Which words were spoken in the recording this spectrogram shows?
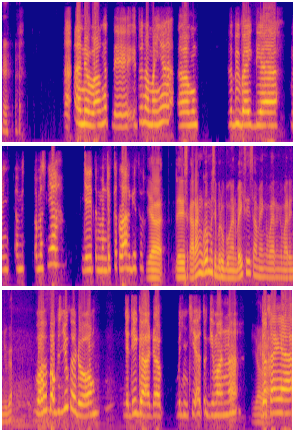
aneh banget deh itu namanya eh, mung- lebih baik dia men- em- maksudnya jadi teman deket lah gitu Ya dari sekarang gue masih berhubungan baik sih sama yang kemarin-kemarin juga. wah bagus juga dong jadi gak ada benci atau gimana gak Iyalah. kayak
